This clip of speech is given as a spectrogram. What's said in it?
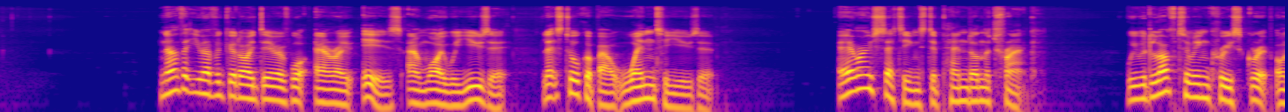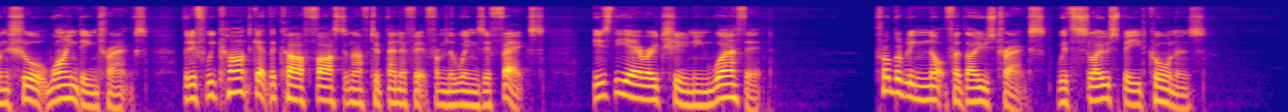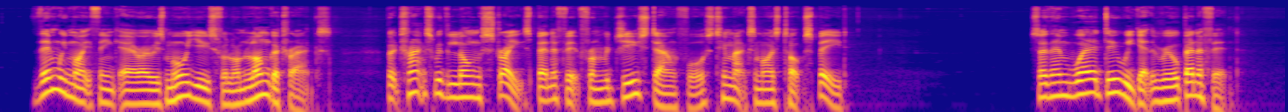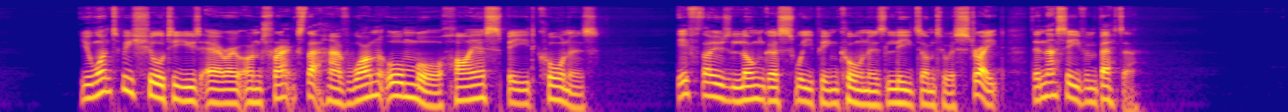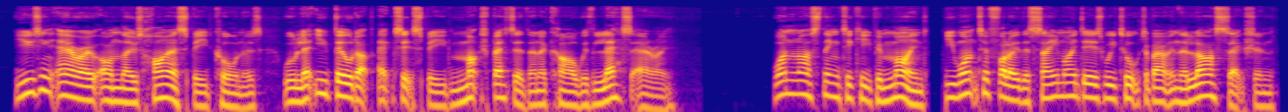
Now that you have a good idea of what aero is and why we use it, let's talk about when to use it. Aero settings depend on the track. We would love to increase grip on short winding tracks, but if we can't get the car fast enough to benefit from the wing's effects, is the aero tuning worth it? Probably not for those tracks with slow speed corners. Then we might think aero is more useful on longer tracks but tracks with long straights benefit from reduced downforce to maximise top speed. So then where do we get the real benefit? You want to be sure to use aero on tracks that have one or more higher speed corners. If those longer sweeping corners leads onto a straight, then that's even better. Using aero on those higher speed corners will let you build up exit speed much better than a car with less aero. One last thing to keep in mind, you want to follow the same ideas we talked about in the last section,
